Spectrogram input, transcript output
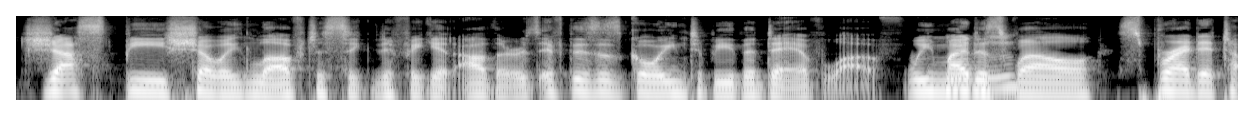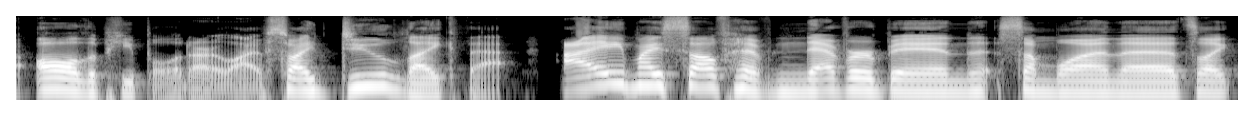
just be showing love to significant others if this is going to be the day of love? We might as Mhm. well spread it to all the people in our lives. So I do like that. I myself have never been someone that's like,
